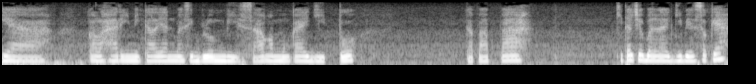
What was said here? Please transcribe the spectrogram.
Ya, kalau hari ini kalian masih belum bisa ngomong kayak gitu, gak apa-apa. Kita coba lagi besok ya.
